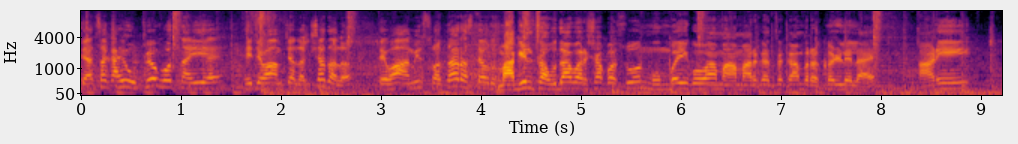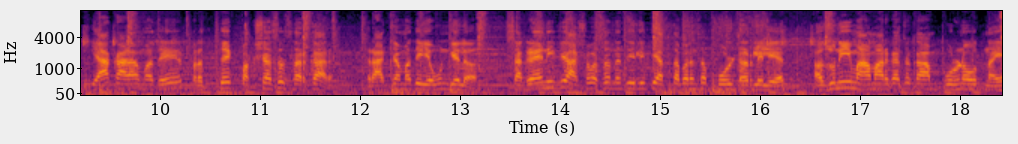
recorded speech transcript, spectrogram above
त्याचा काही उपयोग होत नाही आहे हे जेव्हा आमच्या लक्षात आलं तेव्हा आम्ही स्वतः रस्त्यावर मागील चौदा वर्षापासून मुंबई गोवा महामार्गाचं काम रखडलेलं आहे. आणि या काळामध्ये प्रत्येक पक्षाचं सरकार राज्यामध्ये येऊन गेलं. सगळ्यांनी जी आश्वासनं दिली ती आत्तापर्यंत पोल ठरलेली आहेत. अजूनही महामार्गाचं काम पूर्ण होत नाही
